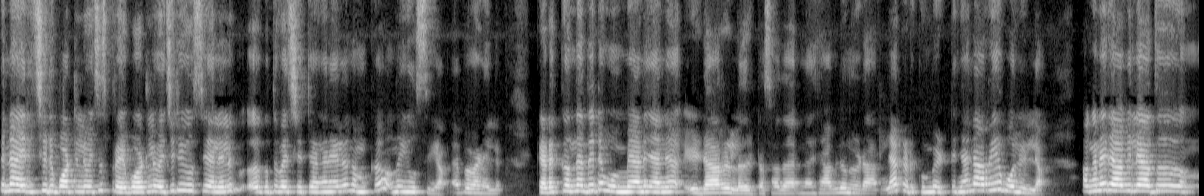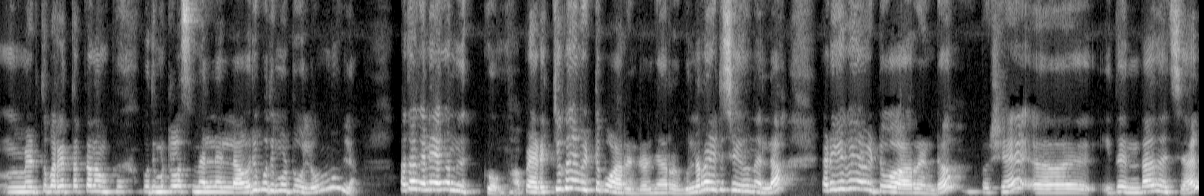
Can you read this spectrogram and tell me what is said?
പിന്നെ അരിച്ചൊരു ബോട്ടിൽ വെച്ച് സ്പ്രേ ബോട്ടിൽ വെച്ചിട്ട് യൂസ് ചെയ്യാം. അല്ലെങ്കിൽ ഇത് വെച്ചിട്ട് എങ്ങനെയാലും നമുക്ക് ഒന്ന് യൂസ് ചെയ്യാം എപ്പോൾ വേണേലും. കിടക്കുന്നതിന് മുമ്പെയാണ് ഞാൻ ഇടാറുള്ളത് കേട്ടോ സാധാരണ. രാവിലെ ഒന്നും ഇടാറില്ല. കിടക്കുമ്പോൾ ഇട്ട് ഞാൻ അറിയ പോലും ഇല്ല. അങ്ങനെ രാവിലെ അത് എടുത്തു പറയത്തക്ക നമുക്ക് ബുദ്ധിമുട്ടുള്ള സ്മെല്ലല്ല ഒരു ബുദ്ധിമുട്ടുമില്ല ഒന്നുമില്ല. അതങ്ങനെ അങ്ങ് നിൽക്കും അപ്പൊ ഇടയ്ക്കൊക്കെ ഞാൻ വിട്ടു പോകാറുണ്ട് ഞാൻ റെഗുലർ ആയിട്ട് ചെയ്യുന്നല്ല ഇടയ്ക്കൊക്കെ ഞാൻ വിട്ടു പോകാറുണ്ട്. പക്ഷേ ഇതെന്താന്ന് വെച്ചാൽ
